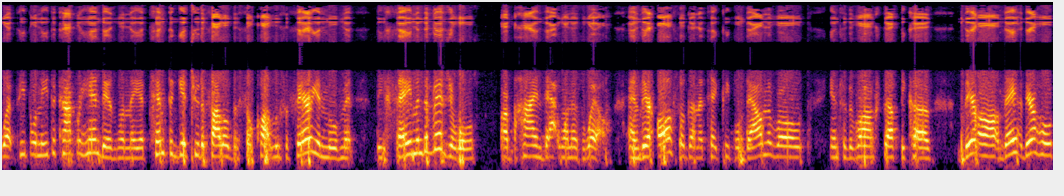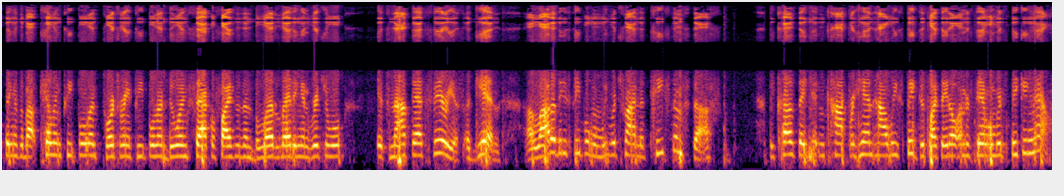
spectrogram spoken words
what people need to comprehend is when they attempt to get you to follow the so-called Luciferian movement, these same individuals are behind that one as well. And they're also going to take people down the road into the wrong stuff because they're all they their whole thing is about killing people and torturing people and doing sacrifices and bloodletting and rituals. It's not that serious. Again, a lot of these people when we were trying to teach them stuff because they didn't comprehend how we speak, just like they don't understand when we're speaking now.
